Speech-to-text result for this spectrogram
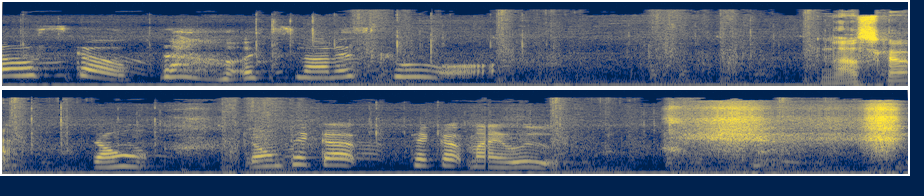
Didn't scope though. It's not as cool. No scope? Don't don't pick up pick up my loot.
